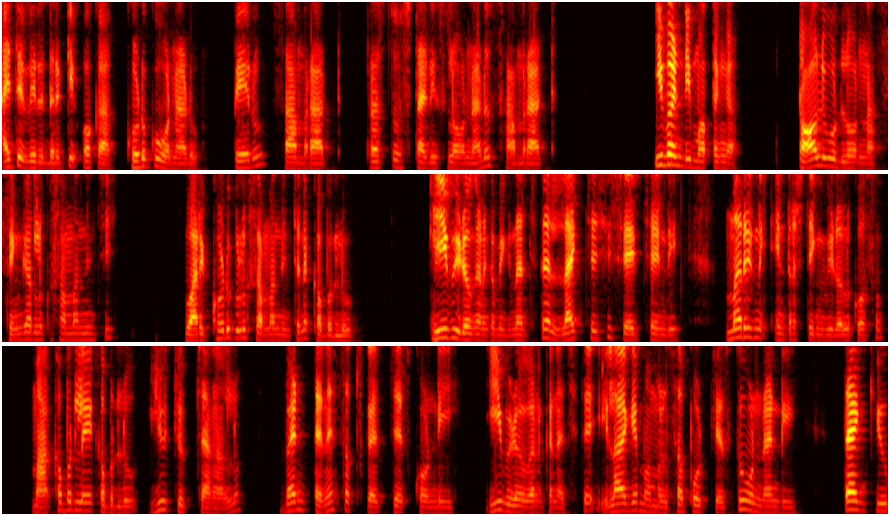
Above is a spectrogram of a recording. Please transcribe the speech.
అయితే వీరిద్దరికి ఒక కొడుకు ఉన్నాడు. పేరు సామ్రాట్. ప్రస్తుతం స్టడీస్లో ఉన్నాడు సామ్రాట్. ఇవండి మొత్తంగా టాలీవుడ్లో ఉన్న సింగర్లకు సంబంధించి వారి కొడుకులకు సంబంధించిన కబుర్లు. ఈ వీడియో కనుక మీకు నచ్చితే లైక్ చేసి షేర్ చేయండి. మరిన్ని ఇంట్రెస్టింగ్ వీడియోల కోసం మా కబుర్లే కబుర్లు యూట్యూబ్ ఛానల్లో వెంటనే సబ్స్క్రైబ్ చేసుకోండి. ఈ వీడియో కనుక నచ్చితే ఇలాగే మమ్మల్ని సపోర్ట్ చేస్తూ ఉండండి. థ్యాంక్ యూ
